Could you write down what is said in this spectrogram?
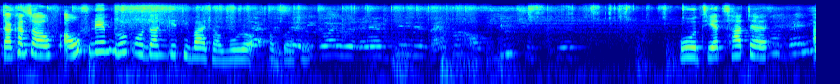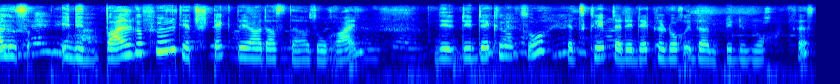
Dann kannst du auf Aufnehmen drücken und dann geht die weiter, wo du aufhörst. Gut, jetzt hat er alles in den Ball gefüllt. Jetzt steckt er das da so rein. Den, den Deckel und so. Jetzt klebt er den Deckel noch in, der, in dem Loch fest.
